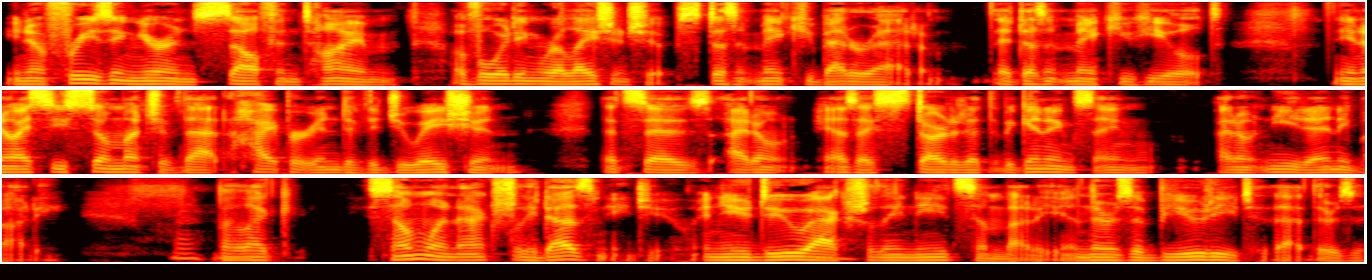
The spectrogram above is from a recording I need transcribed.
You know, freezing yourself in time, avoiding relationships doesn't make you better at them. It doesn't make you healed. You know, I see so much of that hyper individuation that says, I don't, as I started at the beginning saying, I don't need anybody. Mm-hmm. But like someone actually does need you and you do mm-hmm. actually need somebody. And there's a beauty to that. There's a,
